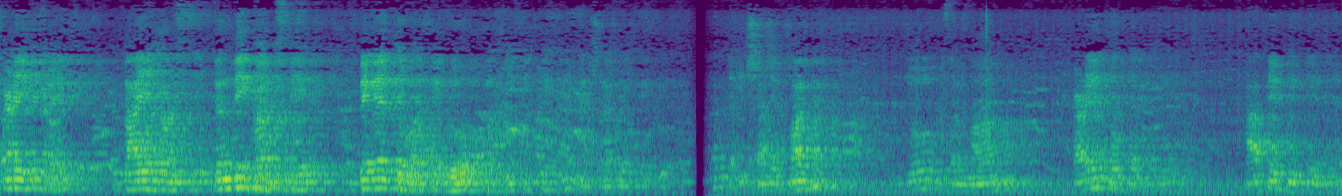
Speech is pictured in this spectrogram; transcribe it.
खड़े खड़े, बाएँ हाथ से, गंदे हाथ से, बगैर दुआ के लोग पानी पीते हैं नाश्ता करते हैं। इशारे फात जो मुसलमान खड़े होकर के खाते पीते हैं,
